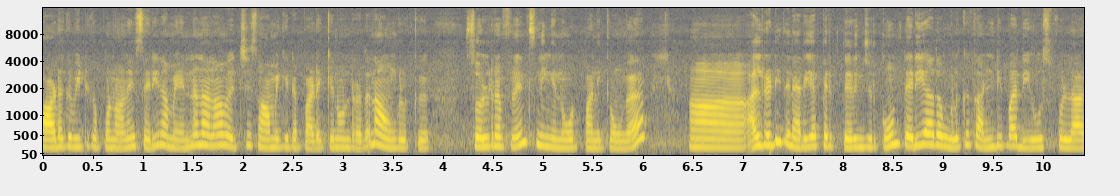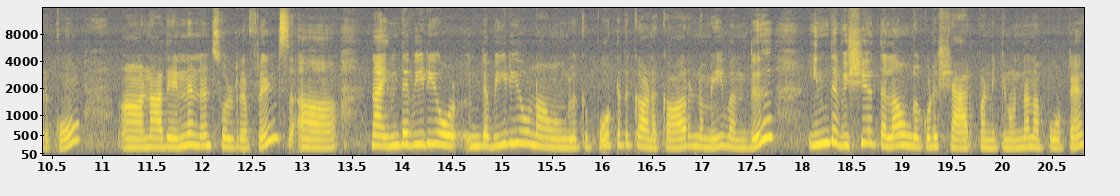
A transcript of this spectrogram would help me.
வாடகை வீட்டுக்கு போனாலும் சரி நம்ம என்னென்னலாம் வச்சு சாமிக்கிட்ட படைக்கணுன்றதை நான் உங்களுக்கு சொல்கிறேன் ஃப்ரெண்ட்ஸ் நீங்கள் நோட் பண்ணிக்கோங்க. ஆல்ரெடி இது நிறைய பேருக்கு தெரிஞ்சிருக்கும். தெரியாதவங்களுக்கு கண்டிப்பாக இது யூஸ்ஃபுல்லாக இருக்கும். நான் அது என்னென்னு சொல்கிறேன் ஃப்ரெண்ட்ஸ் நான் இந்த வீடியோ இந்த வீடியோ நான் உங்களுக்கு போட்டதுக்கான காரணமே வந்து இந்த விஷயத்தெல்லாம் உங்கள் கூட ஷேர் பண்ணிக்கணும்னு தான் நான் போட்டேன்.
